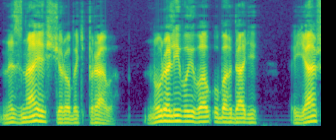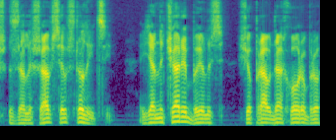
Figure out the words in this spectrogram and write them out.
не знає, що робить права. Нуралі воював у Багдаді, я ж залишався в столиці. Яничари бились, щоправда, хоробро,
